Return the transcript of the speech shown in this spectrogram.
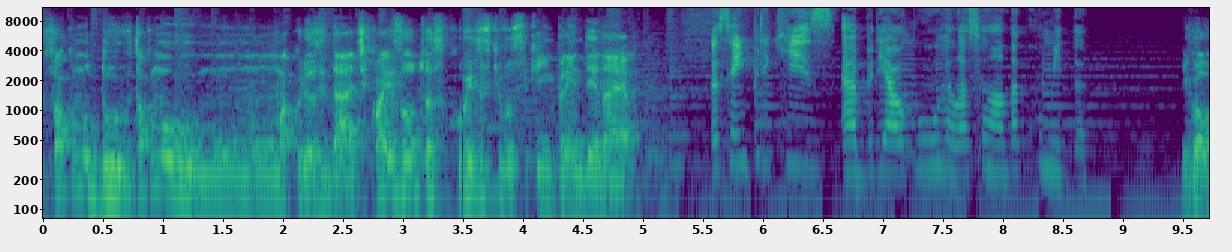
só como dúvida, só como um- uma curiosidade, quais outras coisas que você queria empreender na época? Eu sempre quis abrir algo relacionado à comida. Igual,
